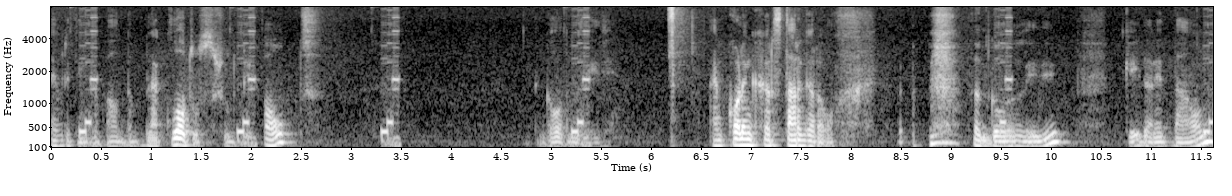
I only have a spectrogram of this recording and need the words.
everything about the Black Lotus should be old. The Golden Lady. I'm calling her Stargirl. the Golden Lady. Okay, the Red Dawn.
